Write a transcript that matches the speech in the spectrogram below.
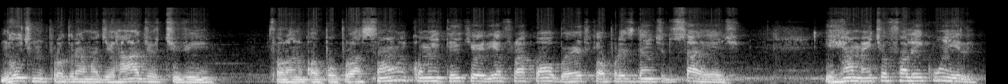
No último programa de rádio eu tive falando com a população e comentei que eu iria falar com o Alberto, que é o presidente do SAED. E realmente eu falei com ele.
